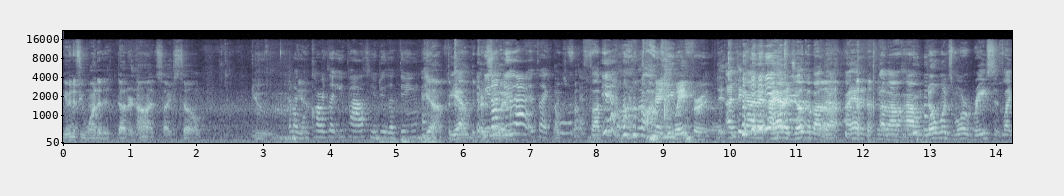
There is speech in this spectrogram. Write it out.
even if you wanted it done or not, it's like still, you. Or, like you when know, cars let you pass, you do the thing. yeah. The, Yeah. the if you don't way- do that, it's like, Like, oh, fuck- okay. Fuck. yeah. Yeah, you wait for it. Like, I think I had, a, I had a joke about Uh. that. I had a, about how no one's more racist. Like,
